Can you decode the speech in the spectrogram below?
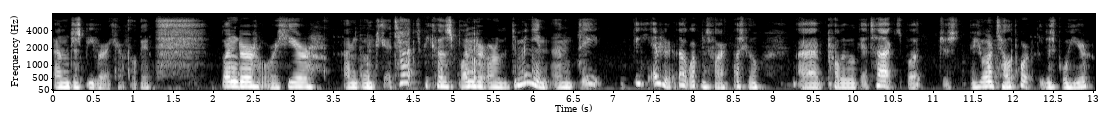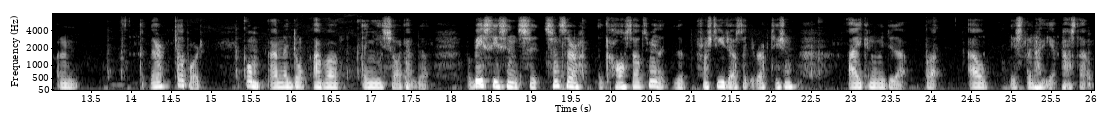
and just be very careful. Okay. Blender over here, I'm going to get attacked because Blender are the Dominion and they, everywhere. Oh, weapons fire, that's cool. I probably will get attacked, but just if you want to teleport, you just go here and click there, teleport. Boom, and I don't have a thingy, so I can't do that. But basically, since it, since they're like hostile to me, like the prestige, that's like the reputation, I can only do that. But I'll explain how you get past that.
